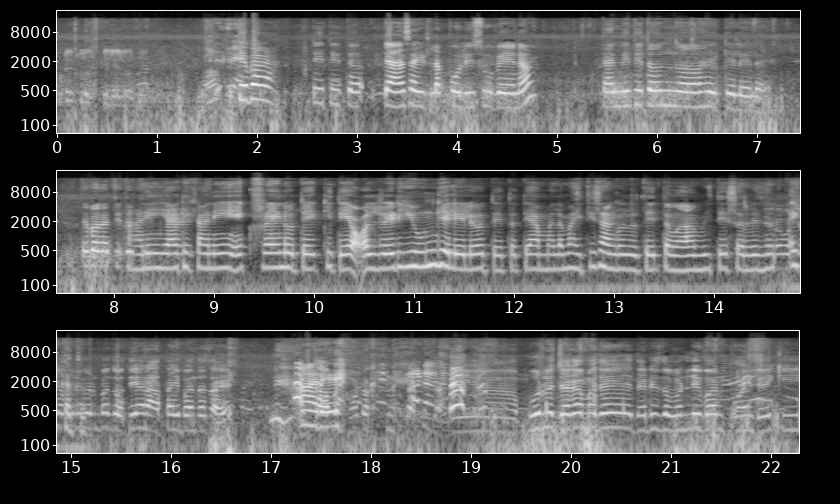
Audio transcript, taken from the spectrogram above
कुठे क्लोज केलेलं होतं? ते बघा ते तिथं त्या साईडला पोलीस उभे आहे ना त्यांनी तिथून हे केलेलं आहे. ते बघा तिथे आणि या ठिकाणी एक फ्रेंड होते की ते ऑलरेडी येऊन गेलेले होते तर ते आम्हाला माहिती सांगत होते तेव्हा आम्ही ते सर्वजण तेरा ऐकत होतो. बंद होती आणि आताही बंदच आहे. अरे. पूर्ण जगामध्ये that is the only one point आहे की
